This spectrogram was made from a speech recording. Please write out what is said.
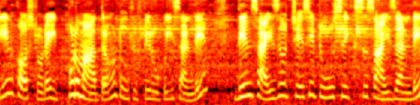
దీని కాస్ట్ కూడా ఇప్పుడు మాత్రము టూ ఫిఫ్టీ రూపీస్ అండి. దీని సైజ్ వచ్చేసి టూ సిక్స్ సైజ్ అండి.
